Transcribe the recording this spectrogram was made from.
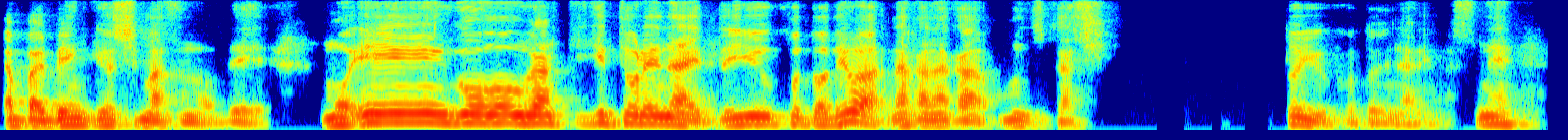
やっぱり勉強しますのでもう英語が聞き取れないということではなかなか難しいということになりますね。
